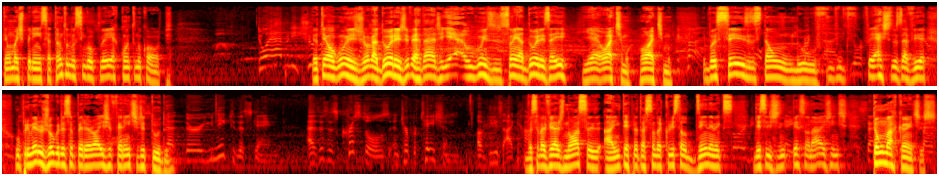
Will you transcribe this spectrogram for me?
ter uma experiência tanto no single player quanto no co-op. Eu tenho alguns jogadores de verdade, e yeah, alguns sonhadores aí, e yeah, é ótimo, ótimo. E vocês estão no festos a ver o primeiro jogo de super-heróis diferente de tudo. Você vai ver as nossas, a interpretação da Crystal Dynamics desses personagens tão marcantes.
